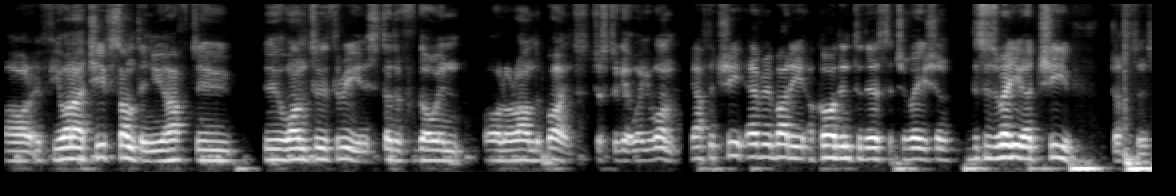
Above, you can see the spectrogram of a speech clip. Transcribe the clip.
Or if you want to achieve something, you have to do one, two, three instead of going all around the points just to get what you want. You have to treat everybody according to their situation. This is where you achieve justice.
